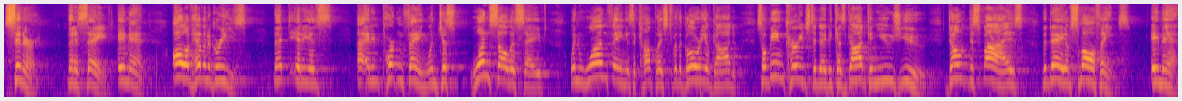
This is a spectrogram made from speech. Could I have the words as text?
sinner that is saved. Amen. All of heaven agrees that it is uh, an important thing when just one soul is saved, when one thing is accomplished for the glory of God. So be encouraged today because God can use you. Don't despise the day of small things. Amen.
